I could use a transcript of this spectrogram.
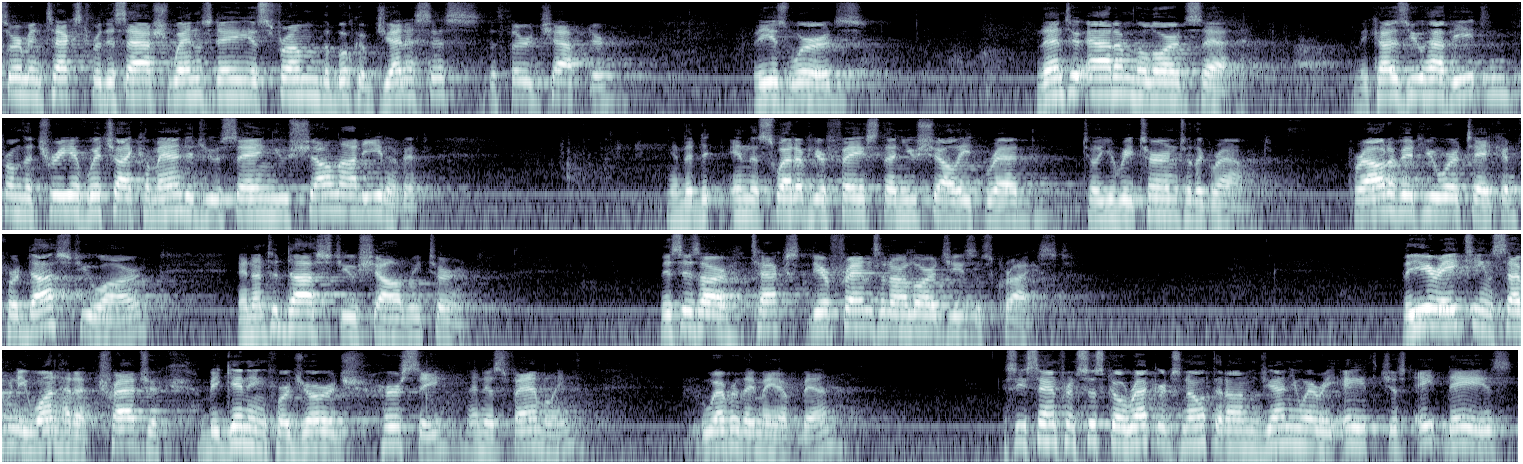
Sermon text for this Ash Wednesday is from the book of Genesis, the third chapter. These words Then to Adam the Lord said, Because you have eaten from the tree of which I commanded you, saying, You shall not eat of it, in the, in the sweat of your face then you shall eat bread till you return to the ground. For out of it you were taken, for dust you are, and unto dust you shall return. This is our text, dear friends in our Lord Jesus Christ. The year 1871 had a tragic beginning for George Hersey and his family, whoever they may have been. You see, San Francisco records note that on January 8th, just eight days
